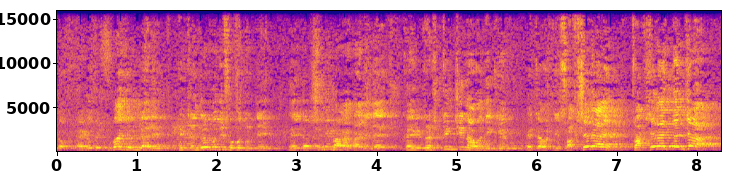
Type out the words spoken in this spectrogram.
डॉक्टर ॲडव्होकेट सुभाष जंजाळे हे चंद्रमोदी सोबत होते. हे दर्शनी भागात आलेले आहेत. काही ट्रस्टींची नावं देखील त्याच्यावरती स्वाक्षरी आहेत. स्वाक्षऱ्या आहेत त्यांच्या.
